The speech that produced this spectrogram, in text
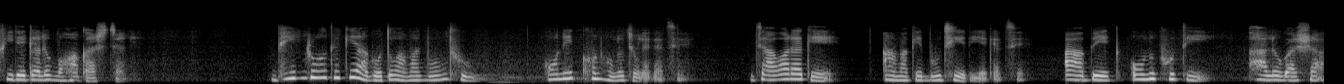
ফিরে গেল মহাকাশযানে। ভিন গ্রহ থেকে আগত আমার বন্ধু অনেকক্ষণ হলো চলে গেছে। যাওয়ার আগে আমাকে বুঝিয়ে দিয়ে গেছে। আবেগ, অনুভূতি, ভালোবাসা,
